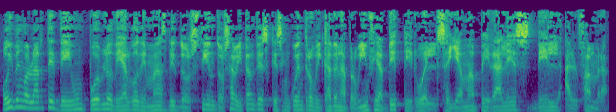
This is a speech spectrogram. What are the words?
Hoy vengo a hablarte de un pueblo de algo de más de 200 habitantes que se encuentra ubicado en la provincia de Teruel. Se llama Perales del Alfambra.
